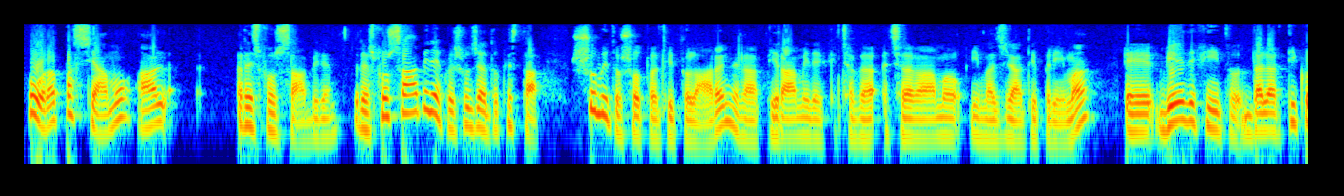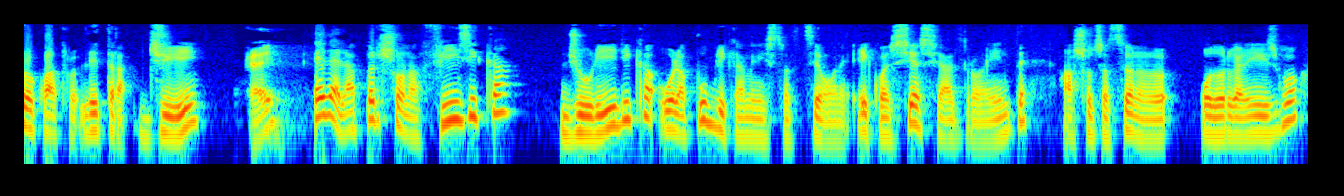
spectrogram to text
ora passiamo al responsabile. Il responsabile è quel soggetto che sta subito sotto al titolare, nella piramide che ci avevamo immaginati prima, viene definito dall'articolo 4 lettera G Okay. Ed è la persona fisica giuridica o la pubblica amministrazione e qualsiasi altro ente, associazione o organismo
